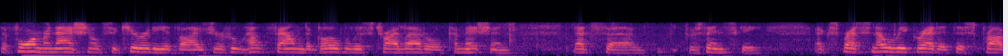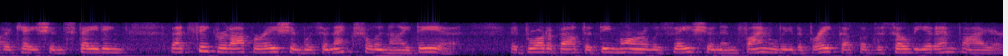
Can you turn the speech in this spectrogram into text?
The former National Security Advisor, who helped found the Globalist Trilateral Commission, that's uh, Brzezinski, expressed no regret at this provocation, stating that secret operation was an excellent idea. It brought about the demoralization and finally the breakup of the Soviet Empire.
